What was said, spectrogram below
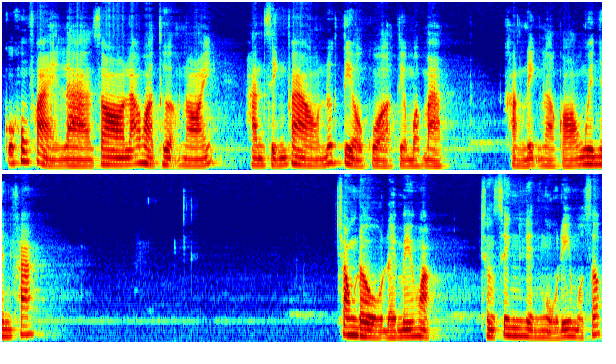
cũng không phải là do lão hòa thượng nói Hắn dính vào nước tiểu của tiểu mập mạp. Khẳng định là có nguyên nhân khác. Trong đầu đầy mê hoặc, Trường sinh liền ngủ đi một giấc.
